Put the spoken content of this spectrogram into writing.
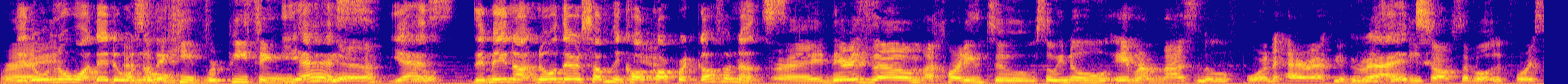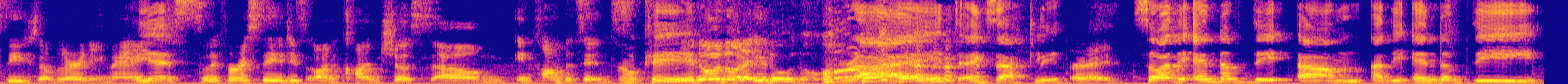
Right. They don't know what they don't and know. So they keep repeating. Yes. Yeah, yes. True. They may not know there's something called yeah. corporate governance. Right. There is um according to so we know Abraham Maslow for the hierarchy of right. he talks about the four stages of learning, right? Yes. So the first stage is unconscious um incompetence. Okay. So you don't know that you don't know. right. Exactly. Right. So at the end of the um at the end of the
